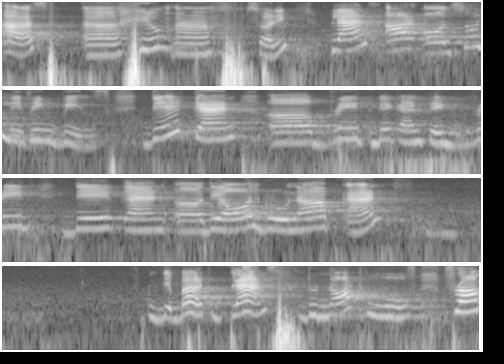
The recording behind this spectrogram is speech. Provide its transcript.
us, uh, hum, uh, sorry, plants are also living beings. They can uh, breathe, they can take breathe, they can, uh, they all grown up and but plants do not move from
